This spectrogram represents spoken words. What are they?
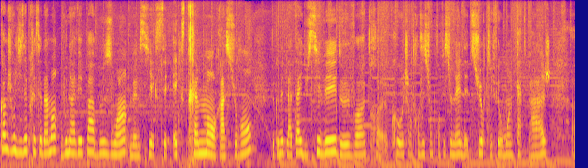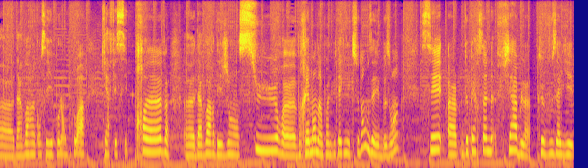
Comme je vous le disais précédemment, vous n'avez pas besoin, même si c'est extrêmement rassurant, de connaître la taille du CV de votre euh, coach en transition professionnelle, d'être sûr qu'il fait au moins 4 pages, euh, d'avoir un conseiller Pôle Emploi qui a fait ses preuves, euh, d'avoir des gens sûrs, vraiment d'un point de vue technique. Ce dont vous avez besoin, c'est de personnes fiables, que vous alliez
